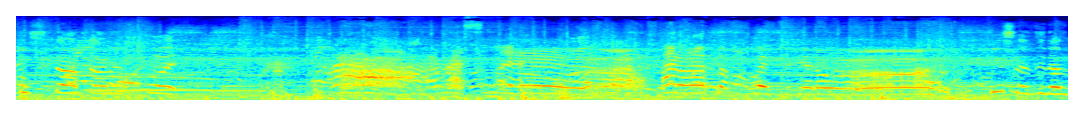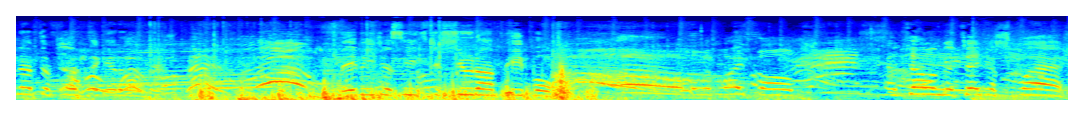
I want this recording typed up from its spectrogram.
He stomped on his foot. Wrestling! I don't have to flip to get over. He says he doesn't have to flip to get over. Maybe he just needs to shoot on people. Oh, with light bulbs. And tell him to take a splash.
